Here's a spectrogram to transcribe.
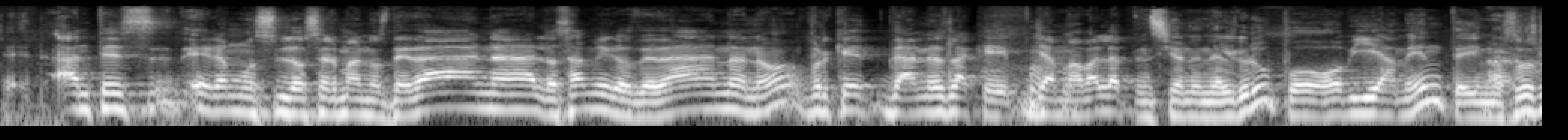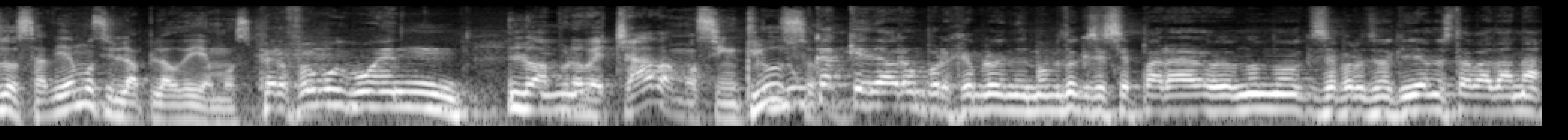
Eh, Antes éramos los hermanos de Dana, los amigos de Dana, ¿no? Porque Dana es la que llamaba la atención en el grupo, obviamente, y nosotros lo sabíamos y lo aplaudíamos. Pero fue muy buen. Lo aprovechábamos incluso. Nunca quedaron, por ejemplo, en el momento que se separaron, no, no que se separaron, sino que ya no estaba Dana,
